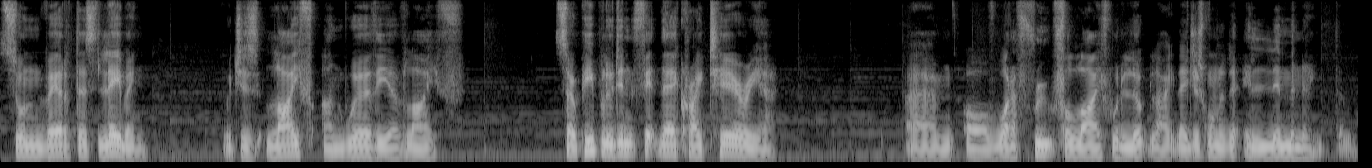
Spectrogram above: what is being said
unwertes Leben, which is life unworthy of life. So people who didn't fit their criteria um, of what a fruitful life would look like. They just wanted to eliminate them.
